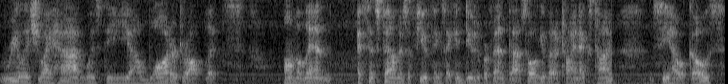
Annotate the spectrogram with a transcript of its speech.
real issue I had was the uh, water droplets on the lens. I've since found there's a few things I can do to prevent that, so I'll give that a try next time, see how it goes.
